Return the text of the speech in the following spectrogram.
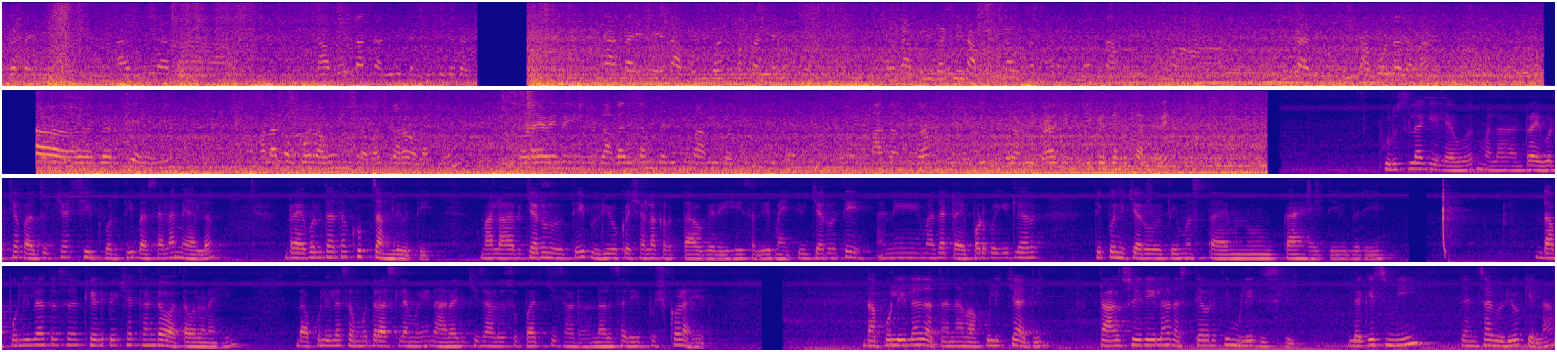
स्वागत आहे. आज मी आता दापोलीला चालले त्याची तिथे दर्शन आता इथे दापोली बस पकडले. दापोली बसने दापोलीला उतरणार मग दापोलीतून अं, गाडी पकडून जाणार. गर्दी आहे. मला लवकर राहून प्रवास करावा लागतो. थोड्या वेळाने जागा रिकाम झाली की मग आम्ही बसू. माझा मुलगा दुसरा मुलगा त्यांनी तिघे जण चाललो आहे कुरुसला गेल्यावर मला ड्रायव्हरच्या बाजूच्या सीटवरती बसायला मिळालं. ड्रायव्हर दादा खूप चांगले होते. मला विचारत होते व्हिडिओ कशाला करता वगैरे? हे सगळी माहिती विचारत होते. आणि माझा ट्रायपॉड बघितल्यावर ते पण विचारत होते मस्त आहे म्हणून काय आहे ते वगैरे? दापोलीला तसं खेडपेक्षा थंड वातावरण आहे. दापोलीला समुद्र असल्यामुळे नारळांची झाडं सुपारची झाडं नर्सरी पुष्कळ आहेत. दापोलीला जाताना वाकुलीच्या आधी टाळसोयरीला रस्त्यावरती मुले दिसली. लगेच मी त्यांचा व्हिडिओ केला.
